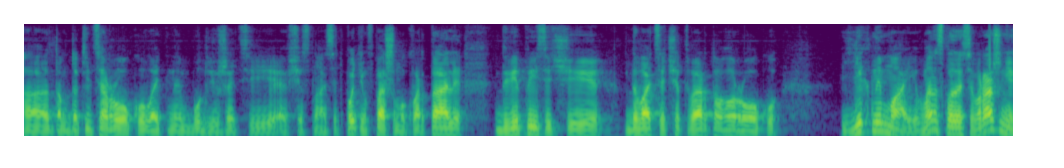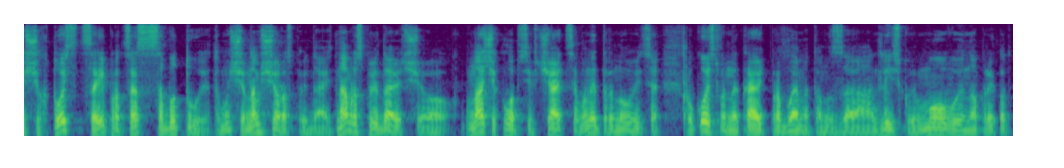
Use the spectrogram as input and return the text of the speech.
е, там до кінця року ледь не будуть вже ці F-16. Потім в першому кварталі 2024 року. Їх немає. У мене складається враження, що хтось цей процес саботує, тому що нам що розповідають? Нам розповідають, що наші хлопці вчаться, вони тренуються. У когось виникають проблеми там з англійською мовою, наприклад,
